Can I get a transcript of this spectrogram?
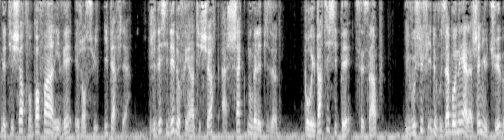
Mes t-shirts sont enfin arrivés et j'en suis hyper fier. J'ai décidé d'offrir un t-shirt à chaque nouvel épisode. Pour y participer, c'est simple. Il vous suffit de vous abonner à la chaîne YouTube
